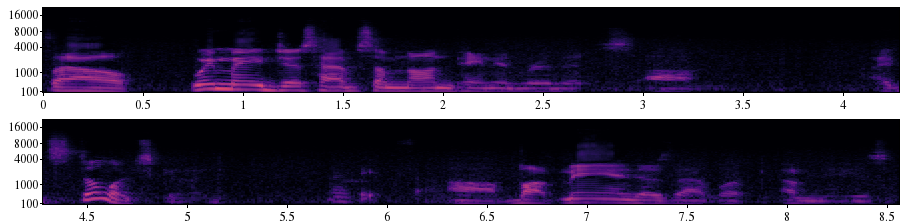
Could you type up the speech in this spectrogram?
So we may just have some non-painted rivets. Um, it still looks good. I think so. Uh, but man, does that look amazing!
